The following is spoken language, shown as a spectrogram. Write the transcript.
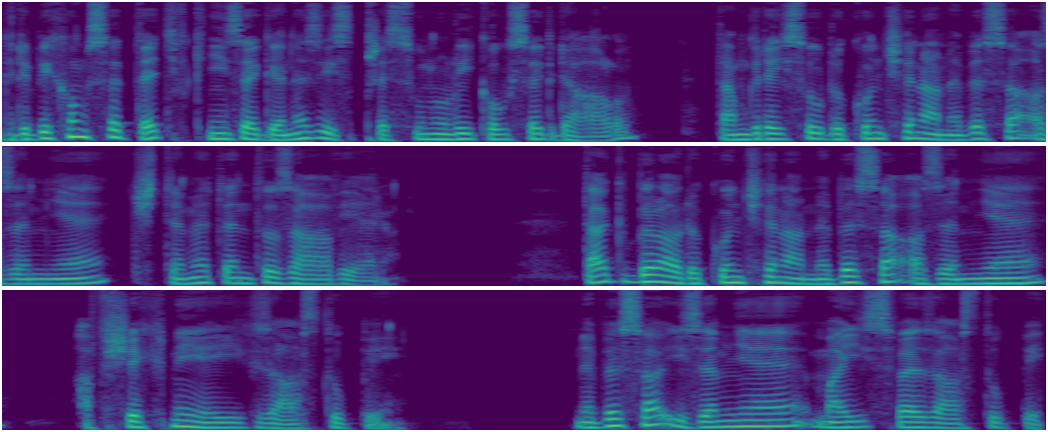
Kdybychom se teď v knize Genesis přesunuli kousek dál, tam, kde jsou dokončena nebesa a země, čteme tento závěr. Tak byla dokončena nebesa a země a všechny jejich zástupy. Nebesa i země mají své zástupy.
